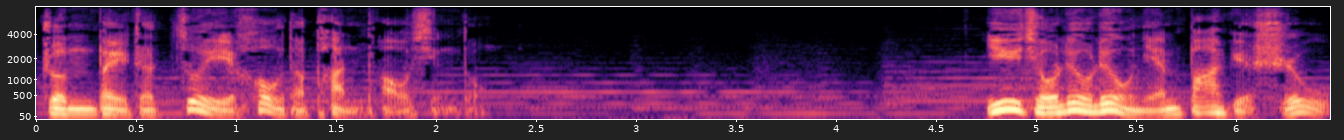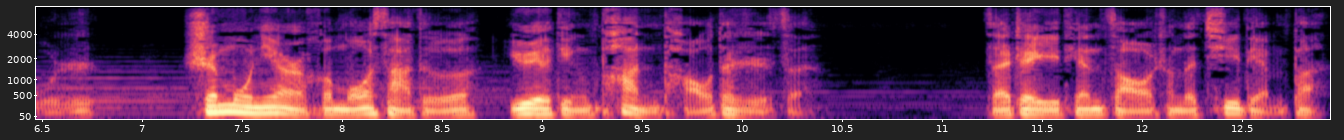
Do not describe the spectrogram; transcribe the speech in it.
准备着最后的叛逃行动。一九六六年八月十五日，是穆尼尔和摩萨德约定叛逃的日子。在这一天早上的七点半，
